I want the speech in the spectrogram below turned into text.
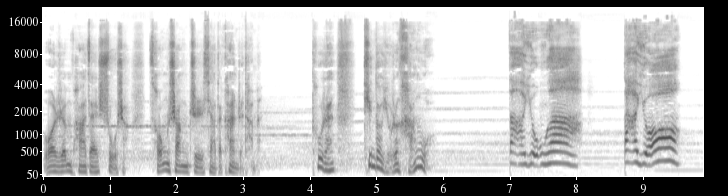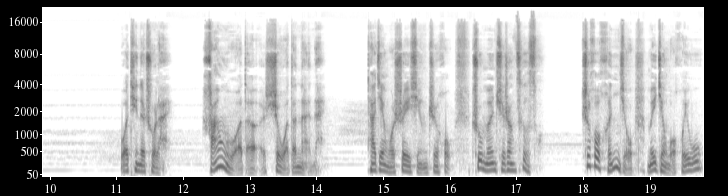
我仍趴在树上，从上至下的看着他们。突然听到有人喊我：“大勇啊，大勇！”我听得出来，喊我的是我的奶奶。她见我睡醒之后，出门去上厕所，之后很久没见我回屋，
